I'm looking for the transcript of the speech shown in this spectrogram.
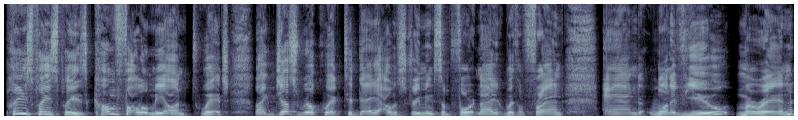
please, please, please, come follow me on Twitch. Like, just real quick, today I was streaming some Fortnite with a friend, and one of you, Marin,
